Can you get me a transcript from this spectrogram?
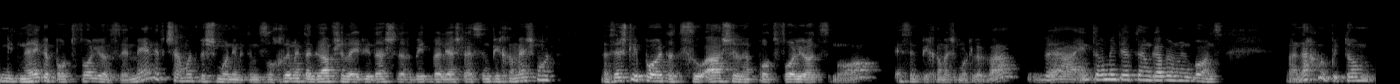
מתנהג הפורטפוליו הזה מ-1980, אתם זוכרים את הגרף של הירידה של הריבית והעלייה של ה-S&P 500? אז יש לי פה את התשואה של הפורטפוליו עצמו, S&P 500 לבד, וה-Intermediate Term Government Bonds. ואנחנו פתאום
